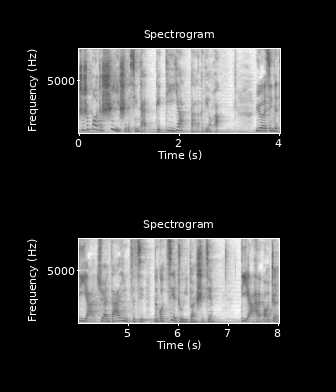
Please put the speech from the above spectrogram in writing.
只是抱着试一试的心态给蒂亚打了个电话。热心的蒂亚居然答应自己能够借住一段时间，蒂亚还保证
